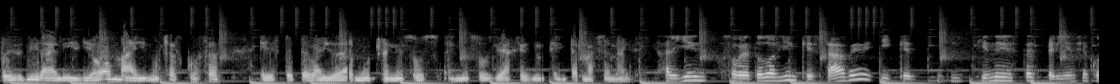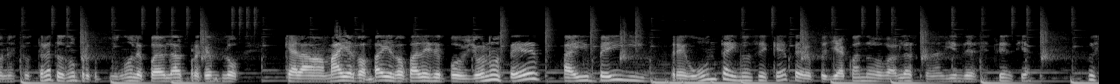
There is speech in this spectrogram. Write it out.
pues mira, el idioma y muchas cosas, esto te va a ayudar mucho en esos, en esos viajes internacionales. Alguien, sobre todo alguien que sabe y que tiene esta experiencia con estos tratos, ¿no? Porque pues no le puede hablar, por ejemplo, que a la mamá y al papá y el papá le dice, pues yo no sé, ahí ve y pregunta y no sé qué, pero pues ya cuando hablas con alguien de asistencia, pues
